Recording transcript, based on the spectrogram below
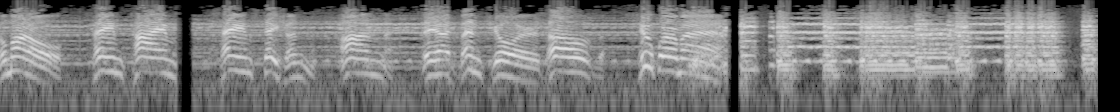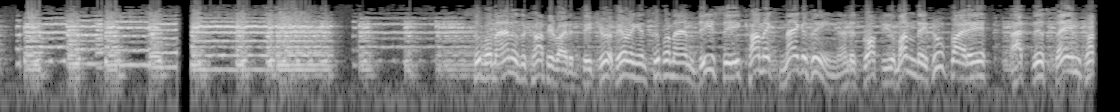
Tomorrow, same time, same station, on The Adventures of Superman. Superman is a copyrighted feature appearing in Superman DC Comics Magazine and is brought to you Monday through Friday at this same time.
